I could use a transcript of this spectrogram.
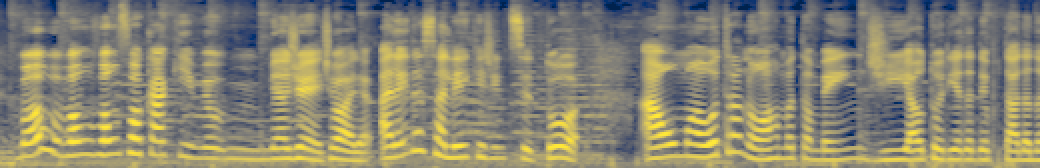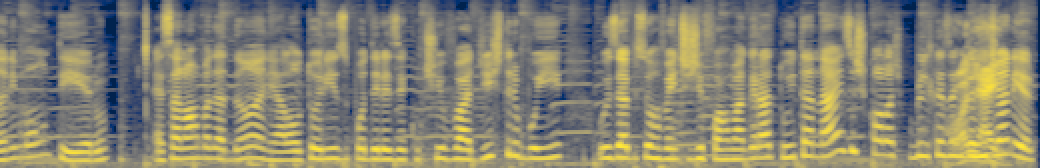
Vamos, vamos, vamos focar aqui, meu- minha gente. Olha, além dessa lei que a gente citou, há uma outra norma também de autoria da deputada Dani Monteiro. Essa norma da Dani, ela autoriza o Poder Executivo a distribuir os absorventes de forma gratuita nas escolas públicas aqui do Rio de. Janeiro.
